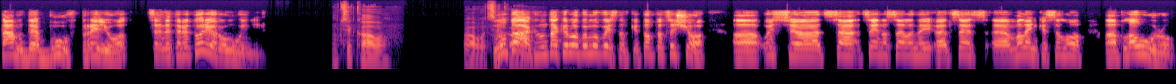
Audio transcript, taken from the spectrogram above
там, де був прильот, це не територія Румунії. Ну, Цікаво. Цікаво, цікаво. Ну так, ну так і робимо висновки. Тобто, це що? А, ось а, ця, цей населений, е, це е, маленьке село а, Плауру.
